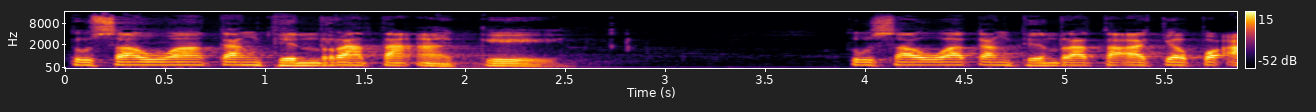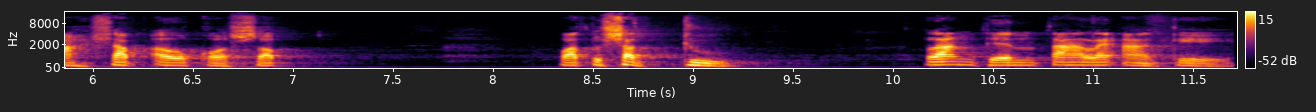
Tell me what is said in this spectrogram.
tusawa kang den rataake tusawa kang den rataake apa ahsab au qasab watu saddu lan den talekake.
